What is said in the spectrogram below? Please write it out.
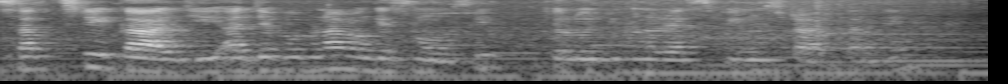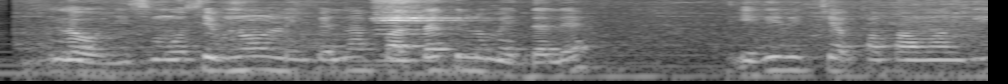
ਸਤਿ ਸ਼੍ਰੀ ਅਕਾਲ ਜੀ। ਅੱਜ ਆਪਾਂ ਬਣਾਵਾਂਗੇ ਸਮੋਸੇ। ਚਲੋ ਜੀ, ਹੁਣ ਰੈਸਪੀ ਨੂੰ ਸਟਾਰਟ ਕਰਦੇ ਲਓ ਜੀ, ਸਮੋਸੇ ਬਣਾਉਣ ਲਈ ਪਹਿਲਾਂ ਆਪਾਂ ਅੱਧਾ ਕਿਲੋ ਮੈਦਾ ਲਿਆ। ਇਹਦੇ ਵਿੱਚ ਆਪਾਂ ਪਾਵਾਂਗੇ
